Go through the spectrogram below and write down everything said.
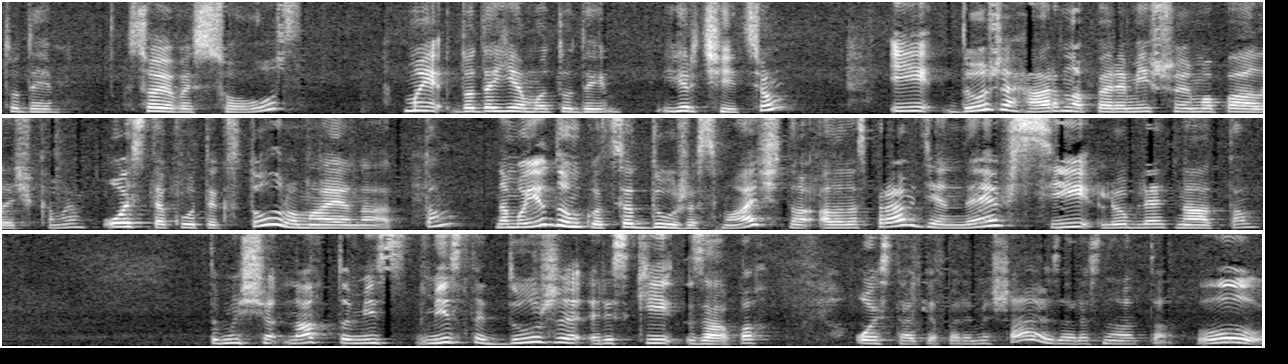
туди соєвий соус, ми додаємо туди гірчицю і дуже гарно перемішуємо паличками. Ось таку текстуру має надто. На мою думку, це дуже смачно, але насправді не всі люблять надто. Тому що надто містить дуже різкий запах. Ось так я перемішаю зараз надто. У!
